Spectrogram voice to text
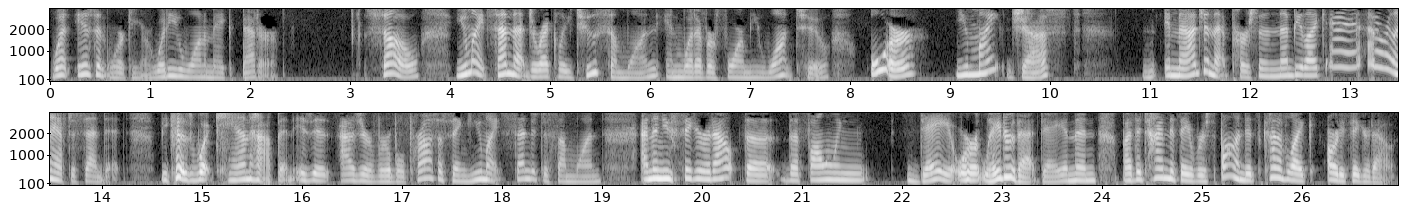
What isn't working or what do you want to make better? So you might send that directly to someone in whatever form you want to, or you might just imagine that person and then be like, eh, I don't really have to send it. Because what can happen is it as you're verbal processing, you might send it to someone and then you figure it out the the following day or later that day. And then by the time that they respond, it's kind of like already figured out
